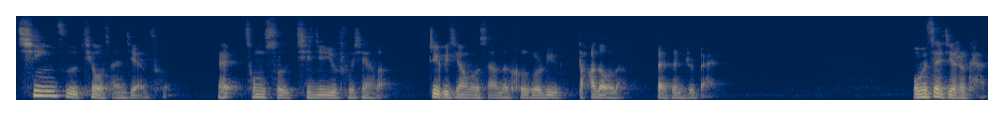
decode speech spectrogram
亲自跳伞检测，哎，从此奇迹就出现了，这个降落伞的合格率达到了百分之百。我们再接着看，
